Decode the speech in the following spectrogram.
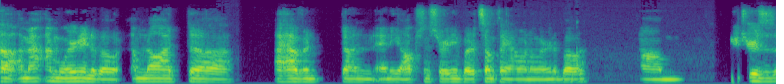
uh, I'm I'm learning about. I'm not. Uh, I haven't done any options trading, but it's something I want to learn about. Okay. Um, futures,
